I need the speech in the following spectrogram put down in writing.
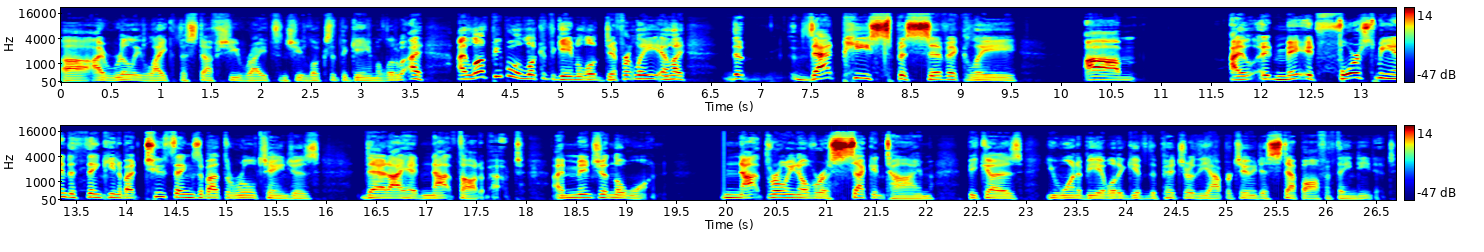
Uh, I really like the stuff she writes, and she looks at the game a little. bit. I I love people who look at the game a little differently, and like the that piece specifically. Um, I it may it forced me into thinking about two things about the rule changes that I had not thought about. I mentioned the one, not throwing over a second time because you want to be able to give the pitcher the opportunity to step off if they need it.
